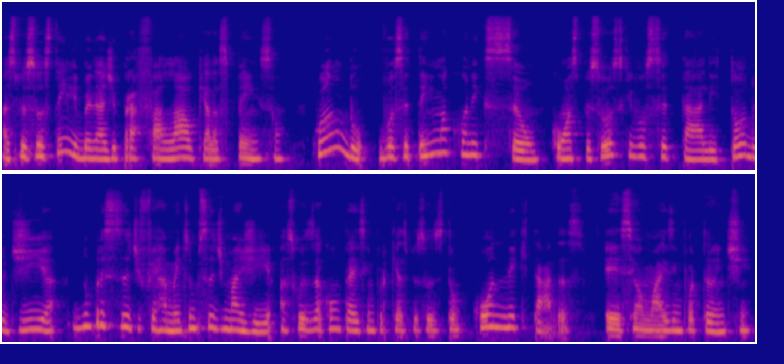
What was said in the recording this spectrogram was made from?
As pessoas têm liberdade para falar o que elas pensam. Quando você tem uma conexão com as pessoas que você tá ali todo dia, não precisa de ferramentas, não precisa de magia. As coisas acontecem porque as pessoas estão conectadas. Esse é o mais importante,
